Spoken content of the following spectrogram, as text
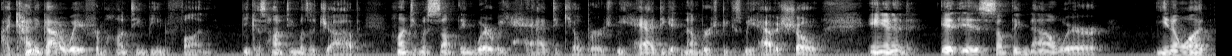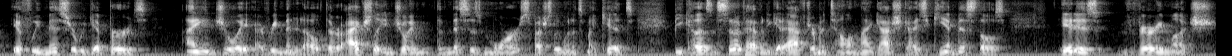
I kind of got away from hunting being fun because hunting was a job. Hunting was something where we had to kill birds. We had to get numbers because we have a show. And it is something now where you know what? If we miss or we get birds, I enjoy every minute out there. I actually enjoy the misses more, especially when it's my kids, because instead of having to get after them and tell them, my gosh, guys, you can't miss those, it is very much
